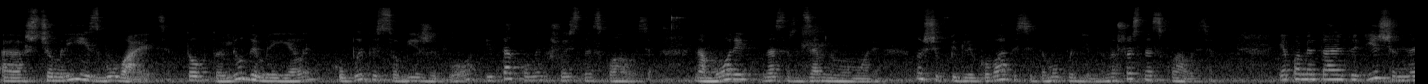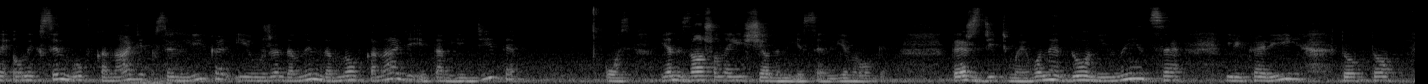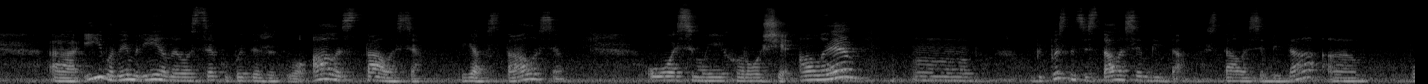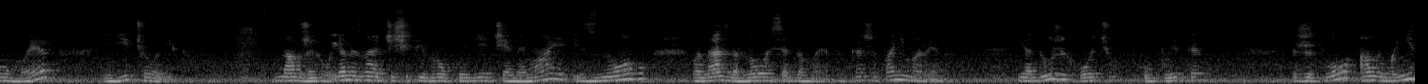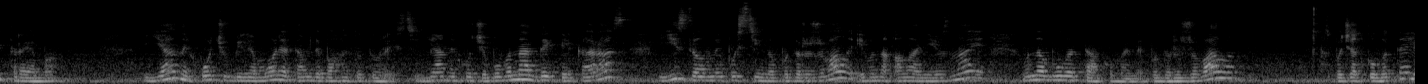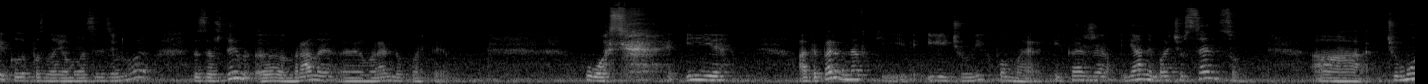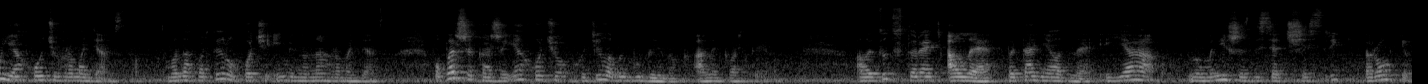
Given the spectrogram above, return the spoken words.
е, що мрії збуваються. Тобто люди мріяли купити собі житло, і так у них щось не склалося на морі, на Середземному морі. Ну, щоб підлікуватися і тому подібне. Ну, щось не склалося. Я пам'ятаю тоді, що у них син був в Канаді, син лікар, і вже давним-давно в Канаді, і там є діти. Ось, я не знала, що в неї ще один є син в Європі. Теж з дітьми. Вони до війни це лікарі, тобто, е, і вони мріяли ось це купити житло. Але сталося, як сталося, ось мої хороші. Але у підписниці сталася біда. Сталася біда. Помер її чоловік. Вона вже я не знаю, чи ще півроку є, чи немає, і знову вона звернулася до мене. Каже: пані Марина, я дуже хочу купити житло, але мені треба. Я не хочу біля моря, там, де багато туристів. Я не хочу, бо вона декілька разів їздила, вони постійно подорожували, і вона Аланію знає. Вона була так у мене, подорожувала спочатку в готелі, коли познайомилася зі мною, то завжди е, брали е, в оренду квартиру. Ось. І, а тепер вона в Києві, і чоловік помер. І каже: я не бачу сенсу, чому я хочу громадянства. Вона квартиру хоче іменно на громадянство. По-перше, каже, я хочу, хотіла би будинок, а не квартиру. Але тут втореть, але питання одне. Я, ну мені 66 рік, років,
